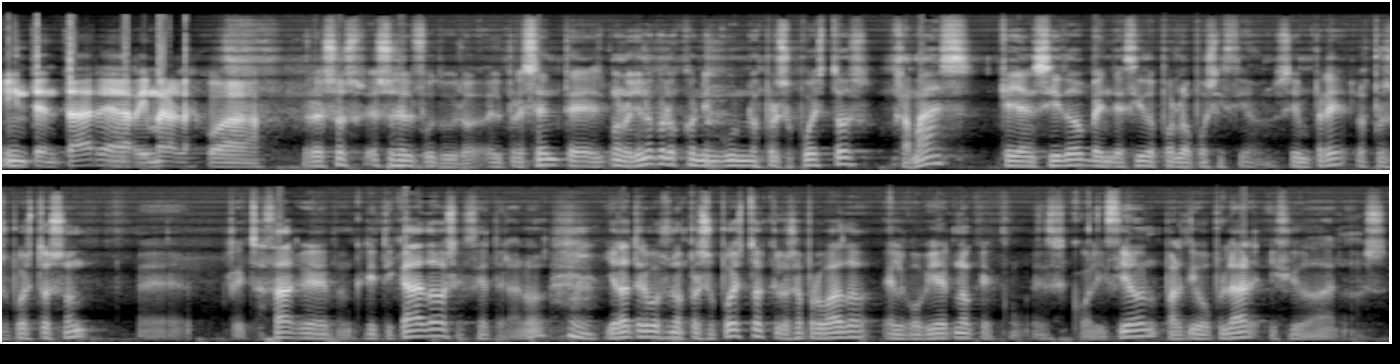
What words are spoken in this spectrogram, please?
Intentar eh, arrimar a la escuadra. Pero eso es, eso es el futuro. El presente, es, bueno, yo no conozco ningunos presupuestos, jamás, que hayan sido bendecidos por la oposición. Siempre los presupuestos son eh, rechazados, eh, criticados, etcétera, ¿no? Mm. Y ahora tenemos unos presupuestos que los ha aprobado el gobierno, que es coalición, Partido Popular y Ciudadanos.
